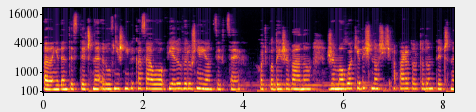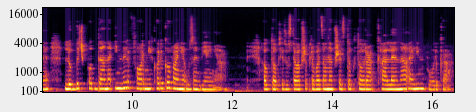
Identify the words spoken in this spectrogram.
Badanie dentystyczne również nie wykazało wielu wyróżniających cech, choć podejrzewano, że mogła kiedyś nosić aparat ortodontyczny lub być poddana innej formie korygowania uzębienia. Autopsja została przeprowadzona przez doktora Kalena Elinburga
